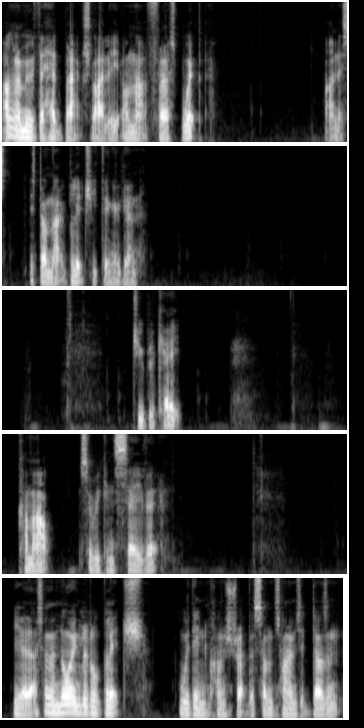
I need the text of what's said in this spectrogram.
I'm going to move the head back slightly on that first whip. And it's it's done that glitchy thing again. Duplicate. Come out so we can save it. Yeah, that's an annoying little glitch within Construct that sometimes it doesn't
